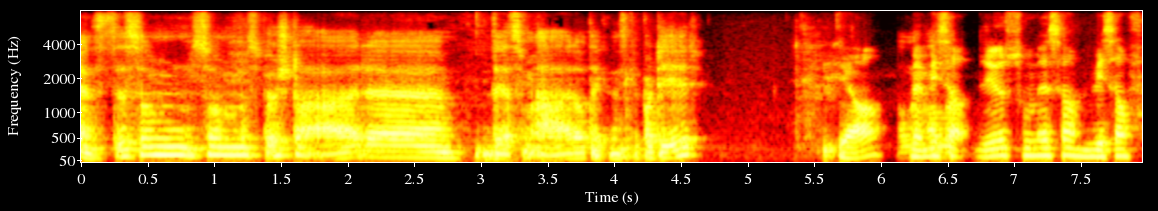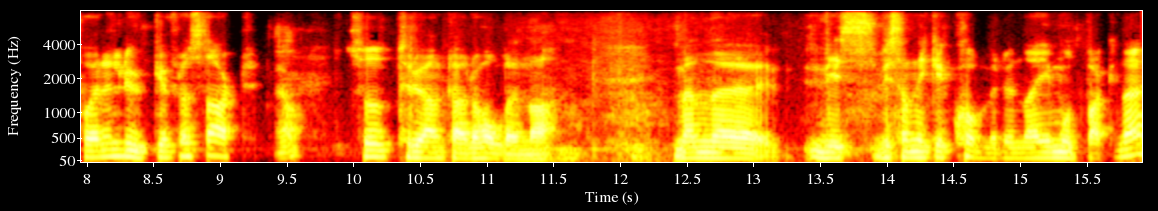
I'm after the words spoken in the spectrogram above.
eneste som, som spørs, da, er eh, det som er av tekniske partier. Ja, men hvis han, jo som jeg sa, hvis han får en luke fra start, Ja. så tror jeg han klarer å holde unna. Men eh, hvis, hvis han ikke kommer unna i motbakkene,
